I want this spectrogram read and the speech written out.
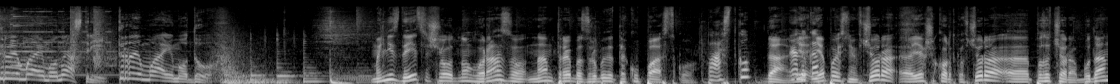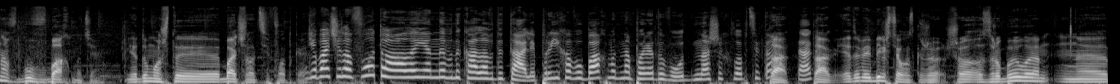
Тримаємо настрій, тримаємо дух. Мені здається, що одного разу нам треба зробити таку пастку. Пастку? Да, А я, ну-ка. я поясню. Вчора, е, якщо коротко, вчора, е, позавчора, Буданов був в Бахмуті. Я думаю, що ти бачила ці фотки. Я бачила фото, але я не вникала в деталі. Приїхав у Бахмут на передову до наших хлопців, так? Так, так, Я тобі більш цього скажу, що зробили е,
